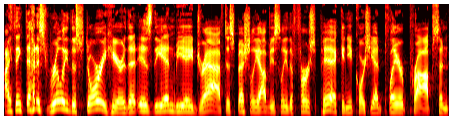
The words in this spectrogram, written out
I think that is really the story here that is the NBA draft, especially obviously the first pick. And of course, you had player props and,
